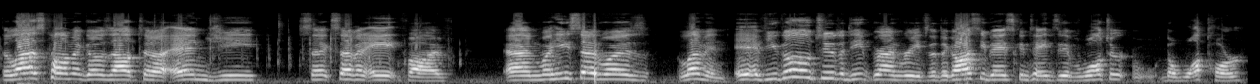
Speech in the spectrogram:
The last comment goes out to NG6785. And what he said was, Lemon, if you go to the Deep Ground Reef, the Degasi base contains the water, the water,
